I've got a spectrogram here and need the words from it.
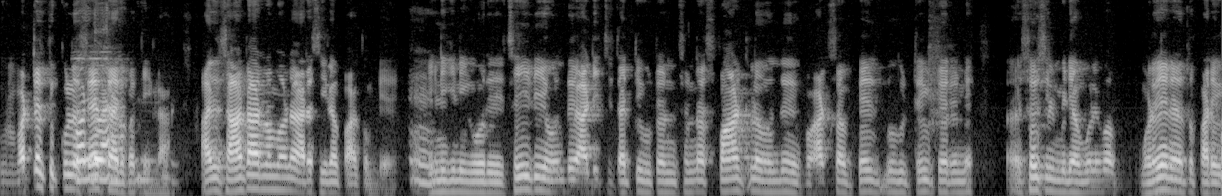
ஒரு வட்டத்துக்குள்ள சேர்த்தாரு பாத்தீங்களா? அது சாதாரணமான அரசியலா பார்க்க முடியாது. இன்னைக்கு நீங்க ஒரு செய்தியை வந்து அடிச்சு தட்டி விட்டோன்னு சொன்னா ஸ்பாட்ல வந்து வாட்ஸ்அப் ஃபேஸ்புக் ட்விட்டர்னு சோசியல் மீடியா மூலியமா ஒரே நேரத்தில் பரவி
